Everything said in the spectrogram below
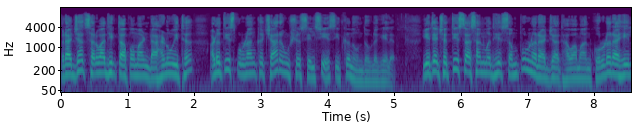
राज्यात सर्वाधिक तापमान डहाणू इथं अडतीस पूर्णांक चार अंश सेल्सिअस इतकं नोंदवलं गेलं. येत्या छत्तीस तासांमध्ये संपूर्ण राज्यात हवामान कोरडं राहील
